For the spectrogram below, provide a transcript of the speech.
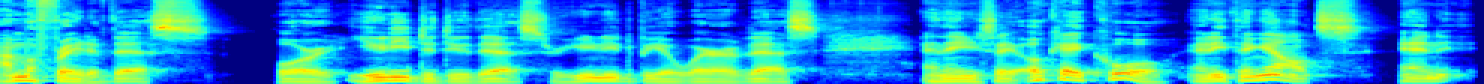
I'm afraid of this, or you need to do this, or you need to be aware of this. And then you say, okay, cool. Anything else? And it,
